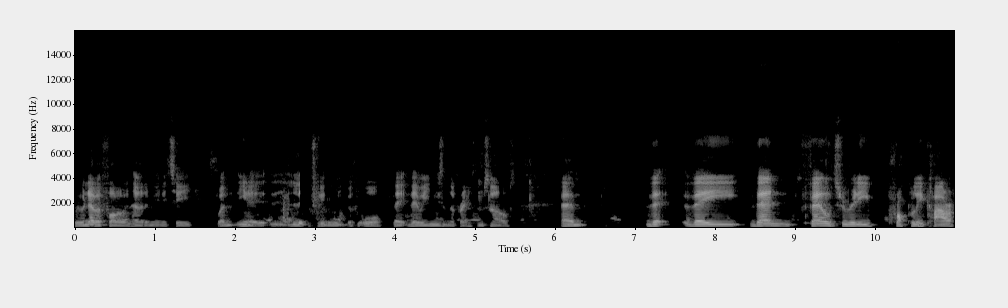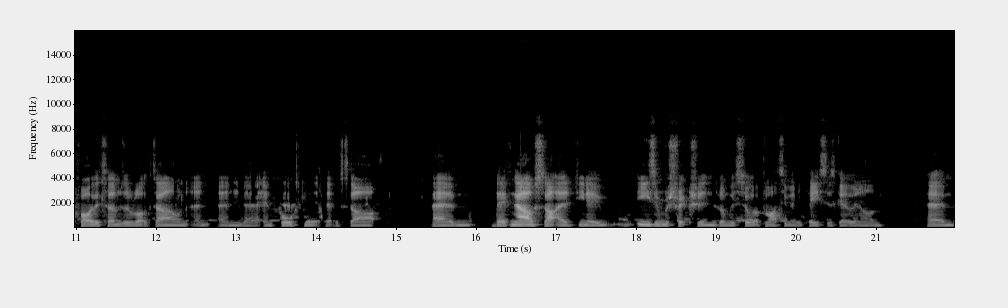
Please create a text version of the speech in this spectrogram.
We were never following herd immunity." When you know, literally the week before, they, they were using the phrase themselves. Um, they, they then failed to really properly clarify the terms of lockdown and and uh, enforce it at the start. Um, they've now started, you know, easing restrictions when we've still got far too many cases going on. Um,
